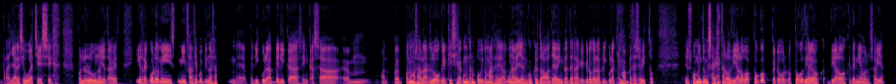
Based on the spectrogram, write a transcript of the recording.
rayar ese VHS, ponerlo una y otra vez. Y recuerdo mi, mi infancia pues, viendo esas películas bélicas en casa em, bueno, pues ponemos a hablar luego que quisiera comentar un poquito más de alguna de ellas, en concreto la batalla de Inglaterra, que creo que es la película que más veces he visto. En su momento me sabía hasta los diálogos, poco, pero los pocos diálogos, diálogos que tenía me los sabía.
